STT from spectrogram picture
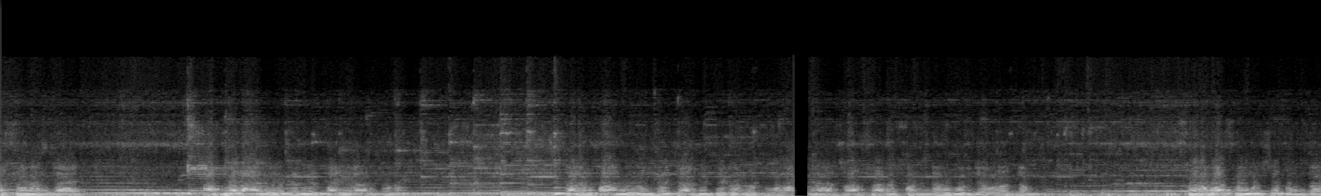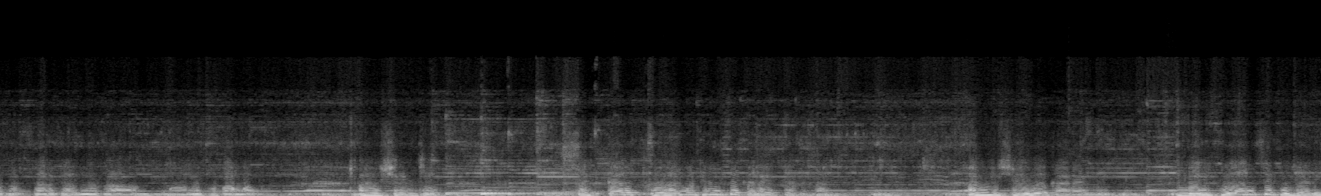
असं म्हणताय आपल्याला आग्रह करण्यात काही अर्थ नाही. कारण पांडुरंगाच्या अभिषेकाचा सोहळा हा सारा पंढरपूर जेवढा जमतो सर्वात समस्या तुमचा सत्कार करण्याचा मानस होता मला. अहो सत्कार थोडा मोठ्यांचे करायचे असतात. आम्ही शैव कारागी बेलफुलांचे पुजारी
